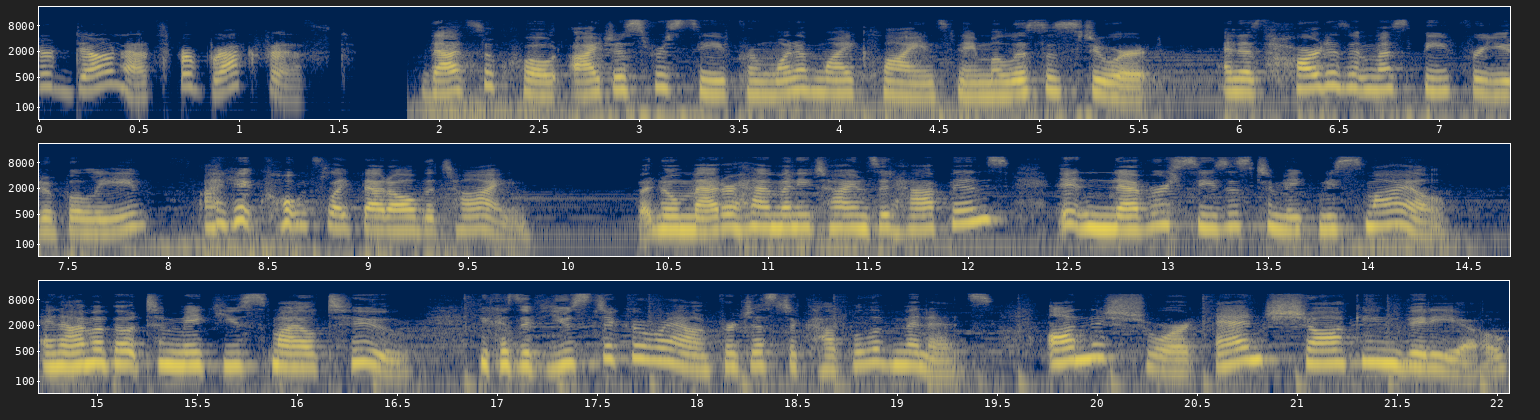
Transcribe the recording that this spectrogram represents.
or donuts for breakfast. That's a quote I just received from one of my clients named Melissa Stewart. And as hard as it must be for you to believe, I get quotes like that all the time. But no matter how many times it happens, it never ceases to make me smile. And I'm about to make you smile too, because if you stick around for just a couple of minutes on this short and shocking video,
